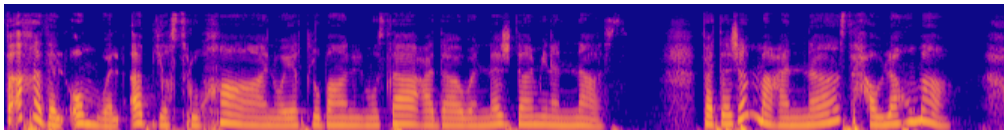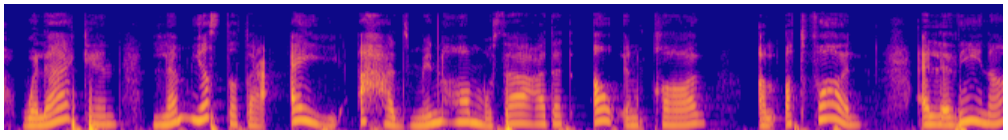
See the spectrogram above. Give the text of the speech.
فأخذ الأم والأب يصرخان ويطلبان المساعدة والنجدة من الناس فتجمع الناس حولهما ولكن لم يستطع أي أحد منهم مساعدة أو إنقاذ الأطفال الذين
